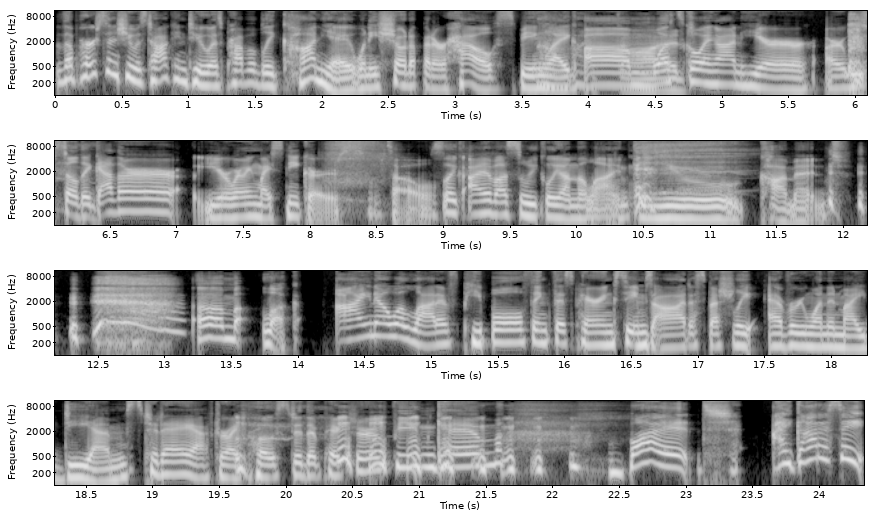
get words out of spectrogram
the person she was talking to was probably Kanye when he showed up at her house, being Oh like, um, my what's going on here? Are we still together? You're wearing my sneakers. So, It's like I have Us Weekly on the line. Can you comment? um, look, I know a lot of people think this pairing seems odd, especially everyone in my DMs today after I posted the picture of Pete and Kim. But I gotta say,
